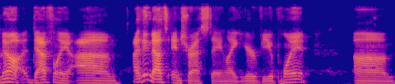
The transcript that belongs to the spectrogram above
No, definitely. Um, I think that's interesting, like your viewpoint. Um,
